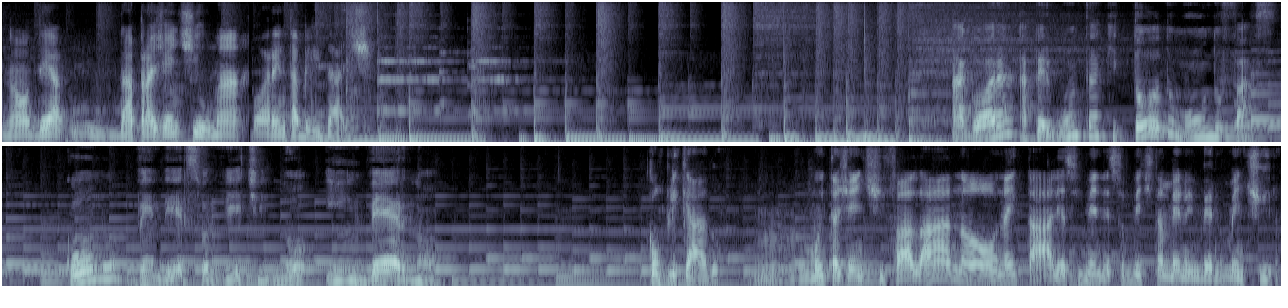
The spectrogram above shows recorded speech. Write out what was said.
não, dê, dá para a gente uma boa rentabilidade. Agora a pergunta que todo mundo faz: Como vender sorvete no inverno? Complicado muita gente fala: ah, não, na Itália se vende sorvete também no inverno. Mentira.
